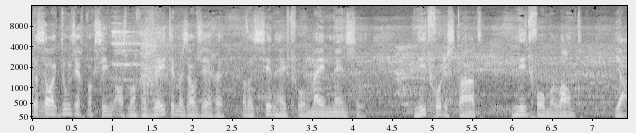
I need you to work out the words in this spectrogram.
Dat zal ik doen, zegt Maxime, als mijn geweten me zou zeggen dat het zin heeft voor mijn mensen. Niet voor de staat, niet voor mijn land. Ja,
